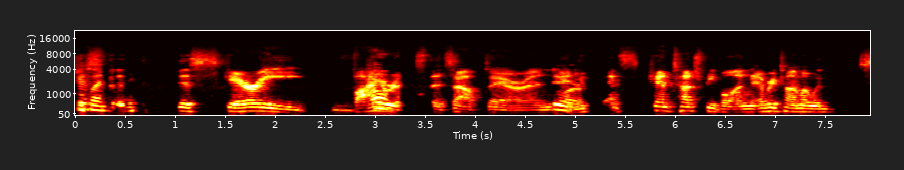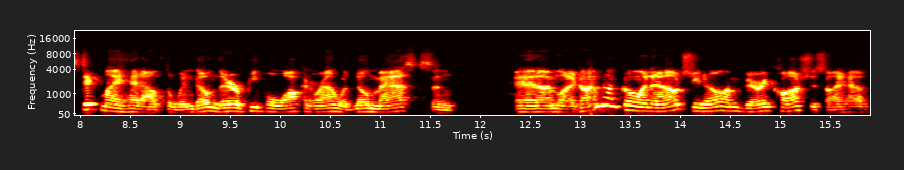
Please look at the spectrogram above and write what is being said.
just the- this scary virus oh. that's out there and, Sure. and you can't, can't touch people and every time i would stick my head out the window and there are people walking around with no masks and and i'm like i'm not going out you know i'm very cautious i have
